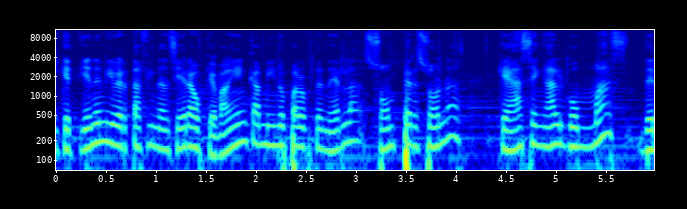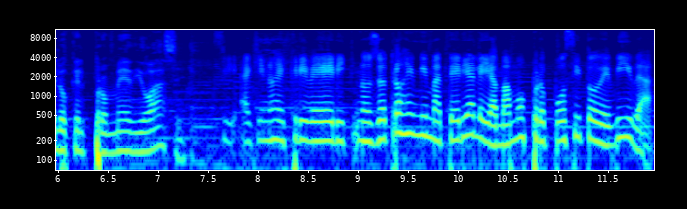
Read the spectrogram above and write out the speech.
y que tienen libertad financiera o que van en camino para obtenerla son personas que hacen algo más de lo que el promedio hace. Sí, aquí nos escribe Eric, nosotros en mi materia le llamamos propósito de vida.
